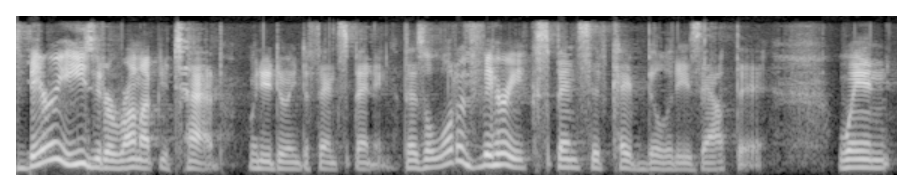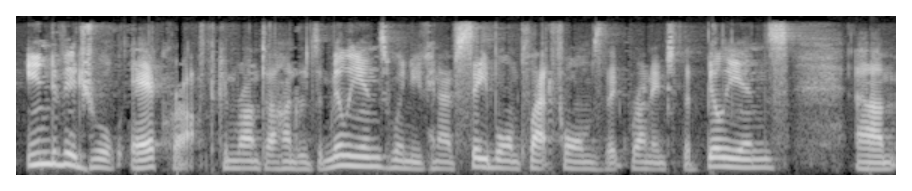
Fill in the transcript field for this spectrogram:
very easy to run up your tab when you're doing defense spending. There's a lot of very expensive capabilities out there. When individual aircraft can run to hundreds of millions, when you can have seaborne platforms that run into the billions, um,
